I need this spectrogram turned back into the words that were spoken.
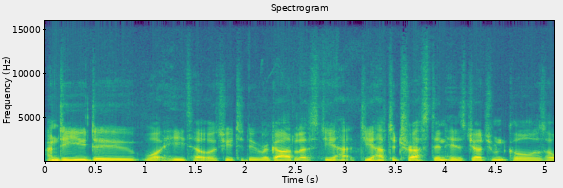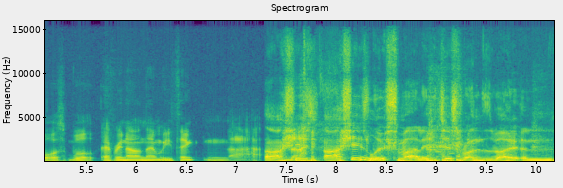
And do you do what he tells you to do, regardless? Do you ha- do you have to trust in his judgment calls, or well, every now and then we think, nah, Ashley's, Ashley's loose, man. He just runs about and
